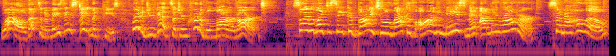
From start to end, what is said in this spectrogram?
Wow, that's an amazing statement piece. Where did you get such incredible modern art? So I would like to say goodbye to a lack of awe and amazement at my router. So now hello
